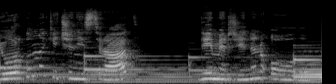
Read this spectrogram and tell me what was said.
yorgunluk için istirahat, demircinin oğlu.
